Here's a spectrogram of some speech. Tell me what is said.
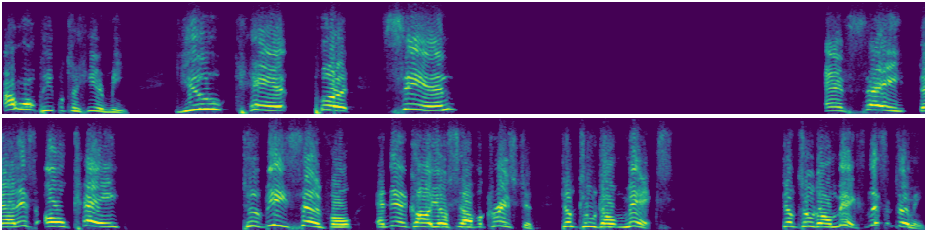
I want people to hear me. You can't put sin and say that it's okay to be sinful and then call yourself a Christian. Them two don't mix. Them two don't mix. Listen to me.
